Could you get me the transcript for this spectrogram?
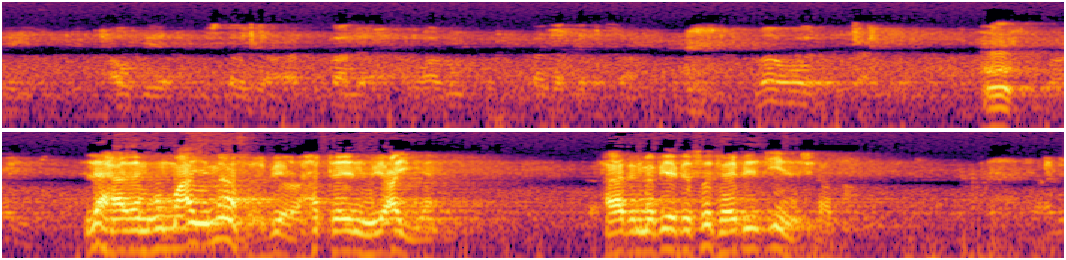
شيء مستودعات. قال هذا كذا صار. ما هو ها. معين. لا هذا ما هو معين ما يصح بيعه حتى إنه يعين. هذا المبيع بصفة بيجينا إن شاء الله. يعني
